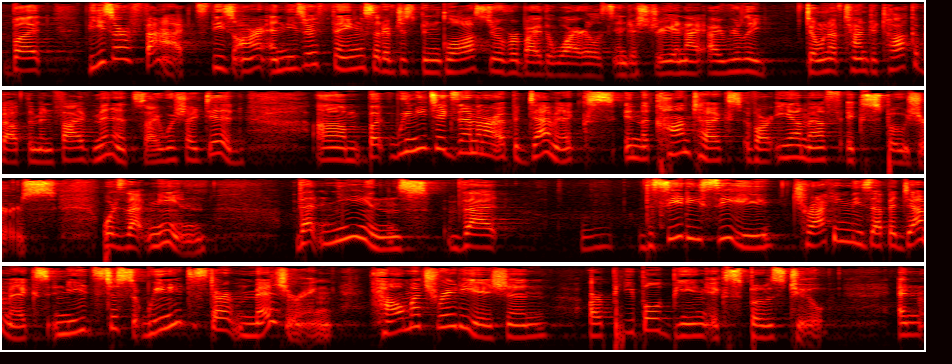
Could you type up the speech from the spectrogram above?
but these are facts. These aren't, and these are things that have just been glossed over by the wireless industry, and I, I really don't have time to talk about them in five minutes. I wish I did. Um, but we need to examine our epidemics in the context of our EMF exposures. What does that mean? That means that the CDC tracking these epidemics needs to, we need to start measuring how much radiation are people being exposed to. And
